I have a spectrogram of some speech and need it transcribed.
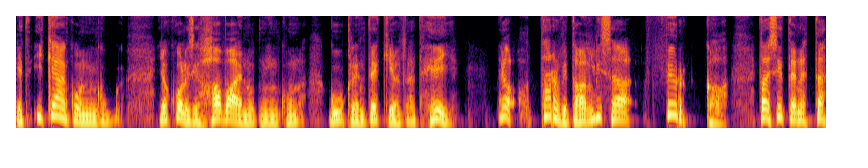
Et ikään kuin, niinku joku olisi havainnut niinku Googlen tekijöiltä, että hei, me tarvitaan lisää fyrkkaa. Tai sitten, että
